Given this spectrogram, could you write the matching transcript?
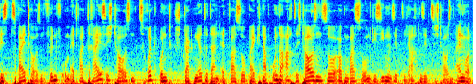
bis 2005 um etwa 30.000 zurück und stagnierte dann etwa so bei knapp unter 80.000, so irgendwas so um die 77.000, 78.000 Einwohner.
